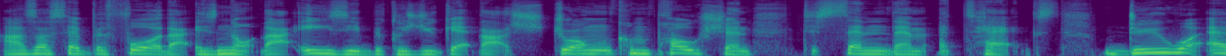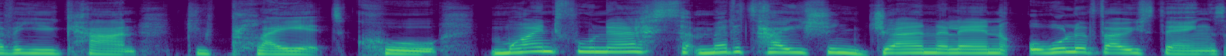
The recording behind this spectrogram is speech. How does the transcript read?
As I said before, that is not that easy because you get that strong compulsion to send them a text. Do whatever you can to play it cool. Mindfulness, meditation, journaling, all of those things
